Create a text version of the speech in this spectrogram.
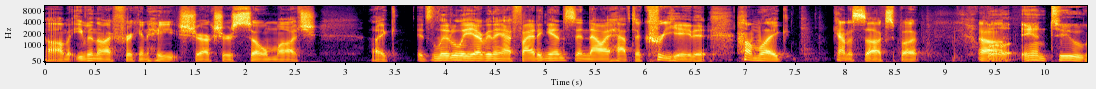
um, even though i freaking hate structure so much. Like it's literally everything i fight against and now i have to create it. I'm like kind of sucks but uh, Well, and two,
